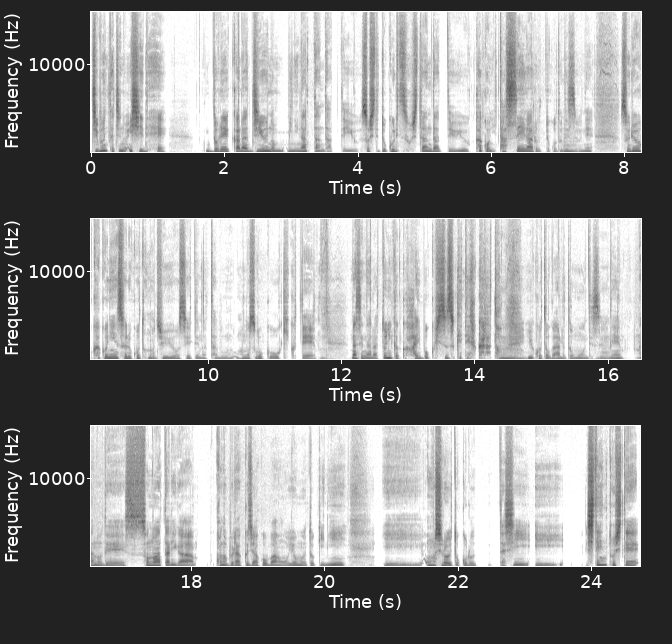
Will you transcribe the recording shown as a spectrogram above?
自分たちの意思で奴隷から自由の身になったんだっていうそして独立をしたんだっていう過去に達成があるってことですよね、それを確認することの重要性っていうのは多分ものすごく大きくて、うん。なぜならとにかく敗北し続けてるからとうん。いうことがあると思うんですよね。なのでそのあたりがこの「ブラック・ジャコバン」を読むときに、えー面白いところだし、えー視点として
